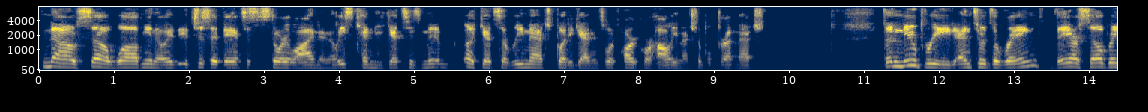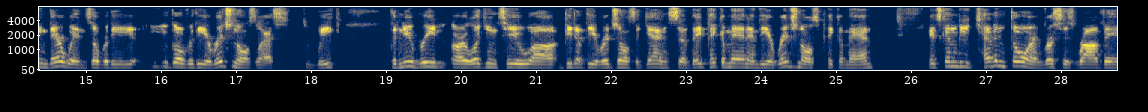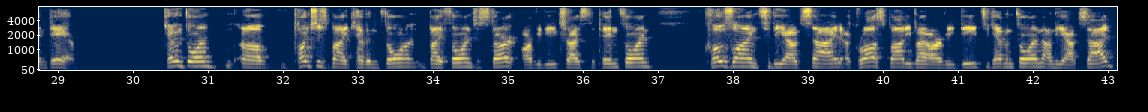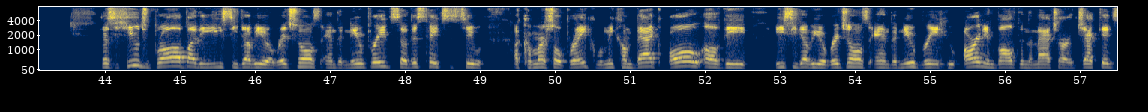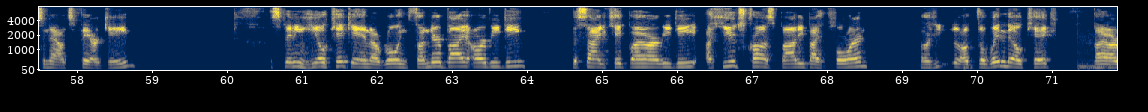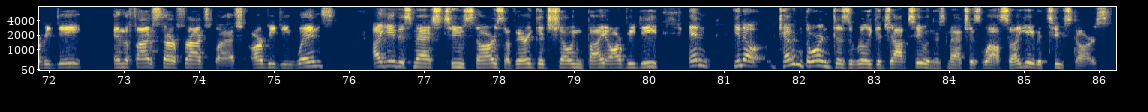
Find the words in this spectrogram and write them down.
No, so well, you know, it, it just advances the storyline, and at least Kennedy gets his uh, gets a rematch. But again, it's with Hardcore Holly in a triple threat match. The new breed entered the ring. They are celebrating their wins over the you go over the originals last week. The new breed are looking to uh, beat up the originals again, so they pick a man, and the originals pick a man. It's going to be Kevin Thorn versus Rob Van Dam. Kevin Thorn uh, punches by Kevin Thorn by Thorn to start. RVD tries to pin Thorn. Clothesline to the outside. A crossbody by RVD to Kevin Thorn on the outside. There's a huge brawl by the ECW originals and the new breed. So this takes us to a commercial break. When we come back, all of the ECW originals and the new breed who aren't involved in the match are ejected. So now it's fair game spinning heel kick and a rolling thunder by RVD, the side kick by RVD, a huge cross body by Thorn, uh, the windmill kick by RVD, and the five star frog splash. RVD wins. I gave this match two stars, a very good showing by RVD. And, you know, Kevin Thorn does a really good job too in this match as well. So I gave it two stars.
